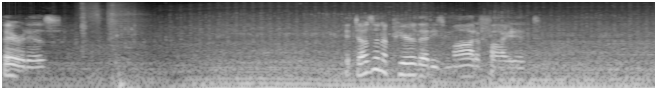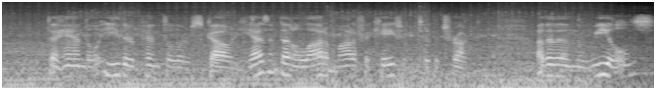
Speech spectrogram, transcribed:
There it is. It doesn't appear that he's modified it to handle either Pintle or Scout. He hasn't done a lot of modification to the truck other than the wheels.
